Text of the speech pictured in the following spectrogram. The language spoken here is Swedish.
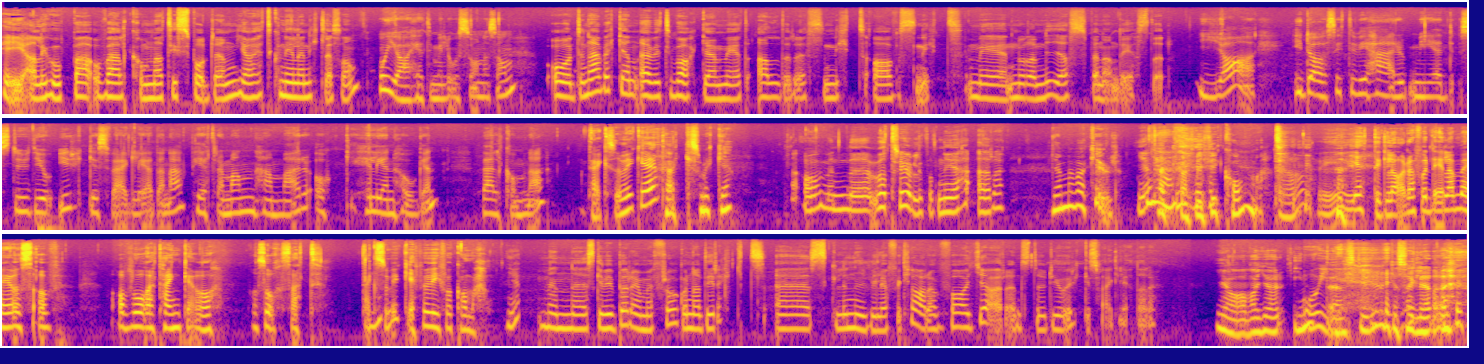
Hej allihopa och välkomna till Spodden. Jag heter Cornelia Niklasson. Och jag heter Milou Sonesson. Och den här veckan är vi tillbaka med ett alldeles nytt avsnitt med några nya spännande gäster. Ja, idag sitter vi här med studie och yrkesvägledarna Petra Mannhammar och Helene Hogan. Välkomna. Tack så mycket. Tack så mycket. Ja, men eh, vad trevligt att ni är här. Ja, men vad kul. Ja. Tack för att vi fick komma. Ja, vi är jätteglada för att dela med oss av, av våra tankar och, och så. så att, tack så mycket för att vi får komma. Ja, men eh, ska vi börja med frågorna direkt? Eh, skulle ni vilja förklara vad gör en studie och yrkesvägledare? Ja, vad gör inte Oj. en studie och yrkesvägledare?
